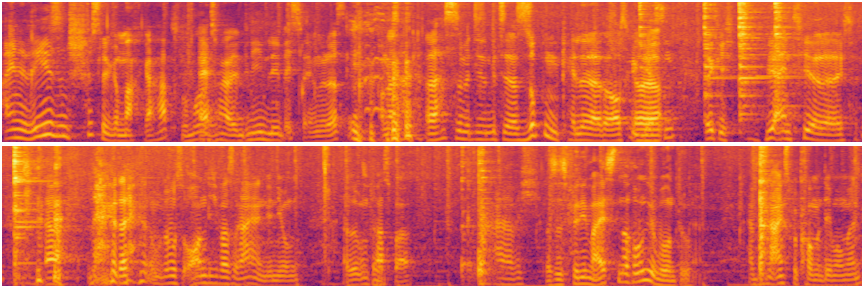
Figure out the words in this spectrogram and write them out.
eine riesen Schüssel gemacht gehabt. Normal, Erstmal lieben lieb ist der Junge das. Und dann, dann hast du mit, dieser- mit dieser Suppenkelle da draus gegessen. Wirklich, wie ein Tier. Da ich ja, da, da muss ordentlich was rein in den Jungen. Also unfassbar. Habe ich Das ist für die meisten noch ungewohnt, du. ein bisschen Angst bekommen in dem Moment.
